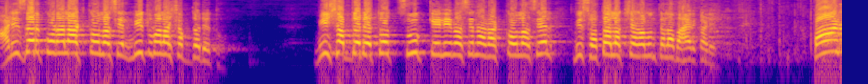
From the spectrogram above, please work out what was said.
आणि जर कोणाला अटकवलं असेल मी तुम्हाला शब्द देतो. मी शब्द देतो चूक केली नसेल आणि अटकवलं असेल मी स्वतः लक्ष घालून त्याला बाहेर काढेल पण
